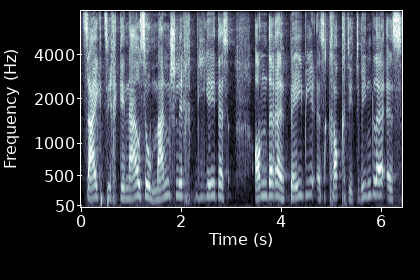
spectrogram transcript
zeigt sich genauso menschlich wie jedes andere Baby. Es kackt in die Windeln, es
